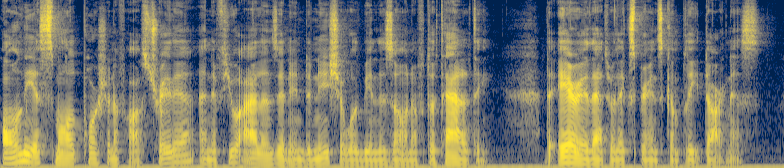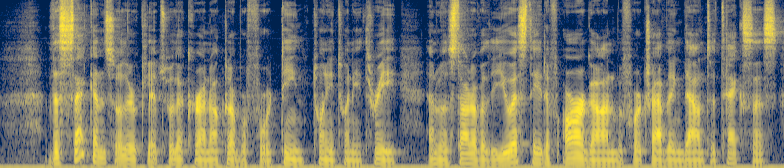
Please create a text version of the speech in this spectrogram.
Only a small portion of Australia and a few islands in Indonesia will be in the zone of totality the area that will experience complete darkness. The second solar eclipse will occur on October 14, 2023, and will start over the U.S. state of Oregon before traveling down to Texas,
